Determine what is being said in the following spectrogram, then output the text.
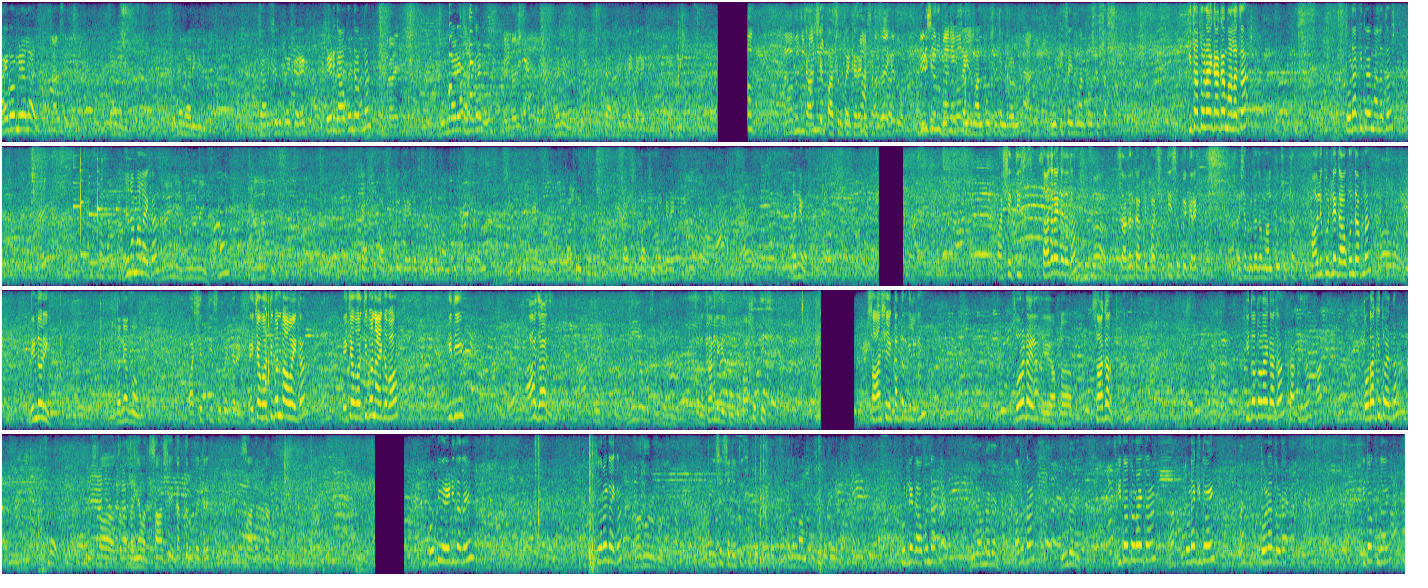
काय भाव मिळाला आज? चांगली गेली एकदम भारी गेली चारशे रुपये कॅरेट. शेड गाव कोणतं आपलं? उमराडे तालुका? धन्यवाद. चारशे रुपये कॅरेट. काकडी. चारशे पाच रुपये कॅरेट अशा प्रकारचा. दीडशे रुपये साईज माल पाहू शकता मित्रांनो. मोठी साईज माल पाहू शकता. किती तोडा आहे काका मालाचा? तोडा किती आहे मालाचा? जुना माल आहे का? मग? चारशे पाच रुपये कॅरेट अशा प्रकारचा माल शकता मित्रांनो काकडी. चारशे पाच रुपये कॅरेट. धन्यवाद. पाचशे तीस. सागर आहे का दादा? सागर काकडी पाचशे तीस रुपये कॅरेट. अशा प्रकारचा माल पाहू शकता. माऊली कुठले? गाव कोणतं आपलं? दिंडोरी. धन्यवाद माऊली. पाचशे तीस रुपये कॅरेट. याच्यावरती पण भाव आहे का? याच्यावरती पण आहे का भाव? किती? आज आज. चला चांगली गेली तुमची पाचशे तीस. सहाशे एकाहत्तर गेली ना? सोरट आहे ना? हे आपला सागर है ना? किती तोडा आहे काका? काकडीचा? तोडा किती आहे तर दुसरा चला धन्यवाद. सहाशे एकाहत्तर रुपये कॅरेट. सागर काकडी. कोणती व्हेरायटी दादा आहे सोरट आहे का? हा तीनशे सदोतीस रुपये कॅरेट अशा प्रकारचा माल शकता दोडका कुठले गाव कोणतं आपलं? श्रीरामनगर. तालुका? दिंडोरी. किती तोडा येतं तोडा किती आहे तोडा तोडा. किती खुडा आहे?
